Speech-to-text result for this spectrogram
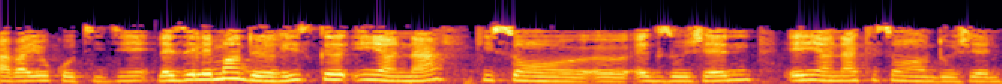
travaillent au quotidien. Les éléments de risque, il y en a qui sont euh, exogènes et il y en a qui sont endogènes.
